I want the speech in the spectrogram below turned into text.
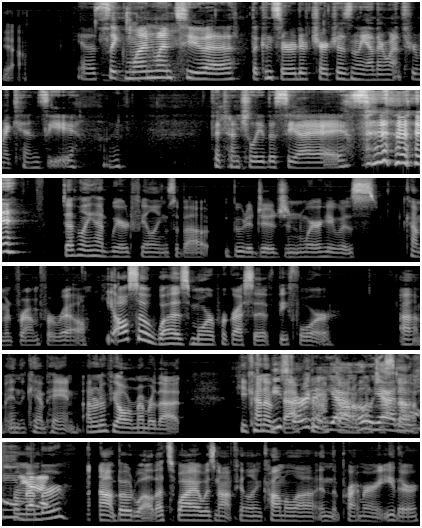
Yeah. Yeah, it's like one went to uh, the conservative churches and the other went through McKinsey. And Potentially the CIA. definitely had weird feelings about Buttigieg and where he was coming from for real. He also was more progressive before um, in the campaign. I don't know if y'all remember that. He kind of He backtracked started- yeah. on a Oh, bunch yeah, of no, stuff. he- remember? Not bode well. That's why I was not feeling Kamala in the primary either,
